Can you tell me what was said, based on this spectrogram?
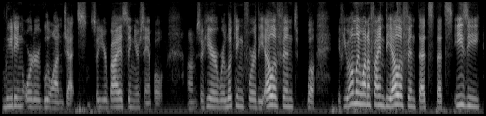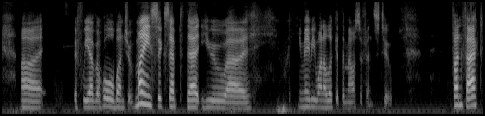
leading order gluon jets. So you're biasing your sample. Um, so here we're looking for the elephant. Well, if you only want to find the elephant, that's that's easy. Uh, if we have a whole bunch of mice, except that you uh, you maybe want to look at the mousephants too. Fun fact,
